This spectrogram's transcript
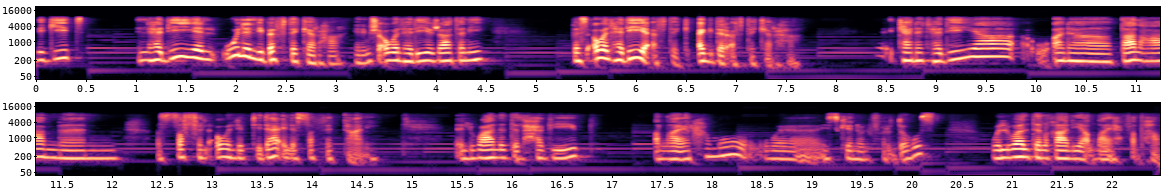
لقيت الهدية الأولى اللي بفتكرها. يعني مش أول هدية جاتني بس أول هدية أفتك أقدر أفتكرها. كانت هدية وأنا طالعة من الصف الأول الابتدائي للصف الثاني. الوالد الحبيب الله يرحمه ويسكنه الفردوس والوالدة الغالية الله يحفظها.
